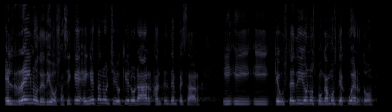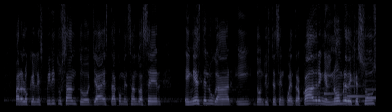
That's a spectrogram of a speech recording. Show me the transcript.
el reino de Dios. Así que en esta noche yo quiero orar antes de empezar y, que usted y yo nos pongamos de acuerdo para lo que el Espíritu Santo ya está comenzando a hacer en este lugar y donde usted se encuentra. Padre, en el nombre de Jesús,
